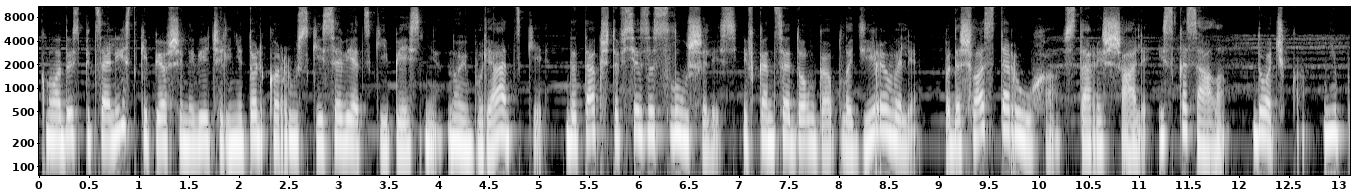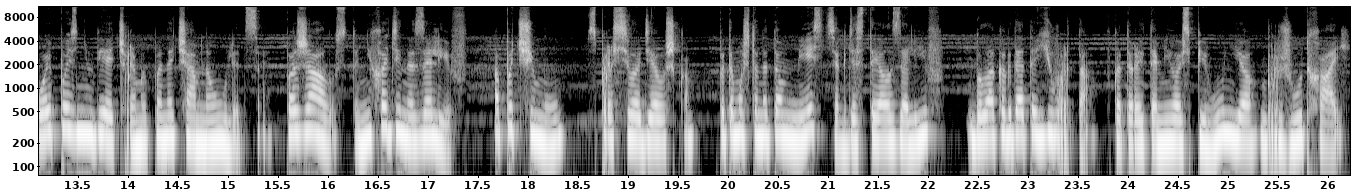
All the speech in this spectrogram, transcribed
к молодой специалистке, певшей на вечере не только русские и советские песни, но и бурятские, да так, что все заслушались и в конце долго аплодировали, подошла старуха в старой шале и сказала «Дочка, не пой поздним вечером и по ночам на улице. Пожалуйста, не ходи на залив». «А почему?» – спросила девушка. «Потому что на том месте, где стоял залив, была когда-то юрта, в которой томилась пиунья Буржут-Хай,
